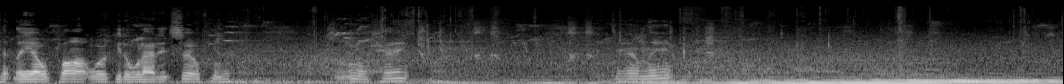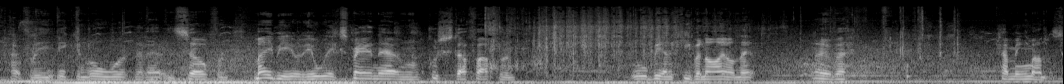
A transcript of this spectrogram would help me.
Let the old plant work it all out itself, you know. Okay. Down there. hopefully it can all work that out itself and maybe it will expand out and push stuff up and we'll be able to keep an eye on that over coming months.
